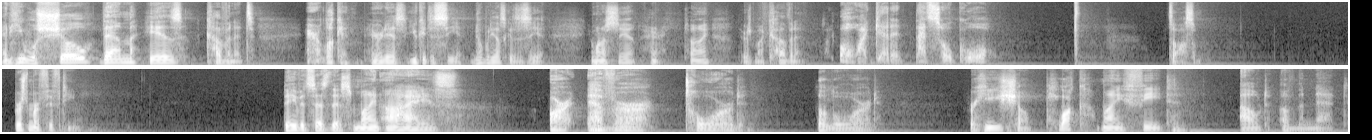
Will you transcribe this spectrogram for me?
and he will show them his covenant. Here, look it. Here it is. You get to see it. Nobody else gets to see it. You want to see it? Here, Ty, there's my covenant. Oh, I get it. That's so cool. It's awesome. Verse number 15. David says this Mine eyes are ever toward the Lord, for he shall pluck my feet out of the net.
